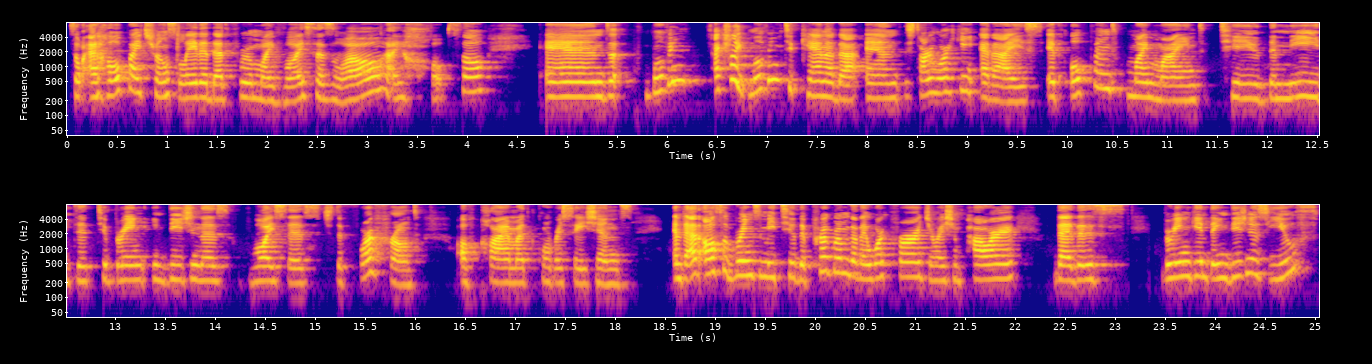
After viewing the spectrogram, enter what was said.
So I hope I translated that through my voice as well. I hope so. And moving, actually moving to Canada and started working at ICE, it opened my mind to the need to bring Indigenous voices to the forefront of climate conversations. And that also brings me to the program that I work for, Generation Power, that is bringing the Indigenous youth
